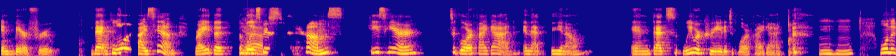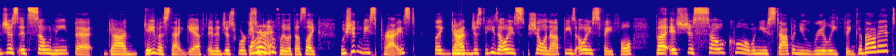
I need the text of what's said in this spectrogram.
and bear fruit that glorifies him right the, the yes. holy spirit comes he's here to glorify God. And that, you know, and that's, we were created to glorify God. mm-hmm. Well, and it just, it's so neat that God gave us that gift and it just works yeah. so beautifully with us. Like, we shouldn't be surprised like God mm. just he's always showing up. He's always faithful, but it's just so cool when you stop and you really think about it.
